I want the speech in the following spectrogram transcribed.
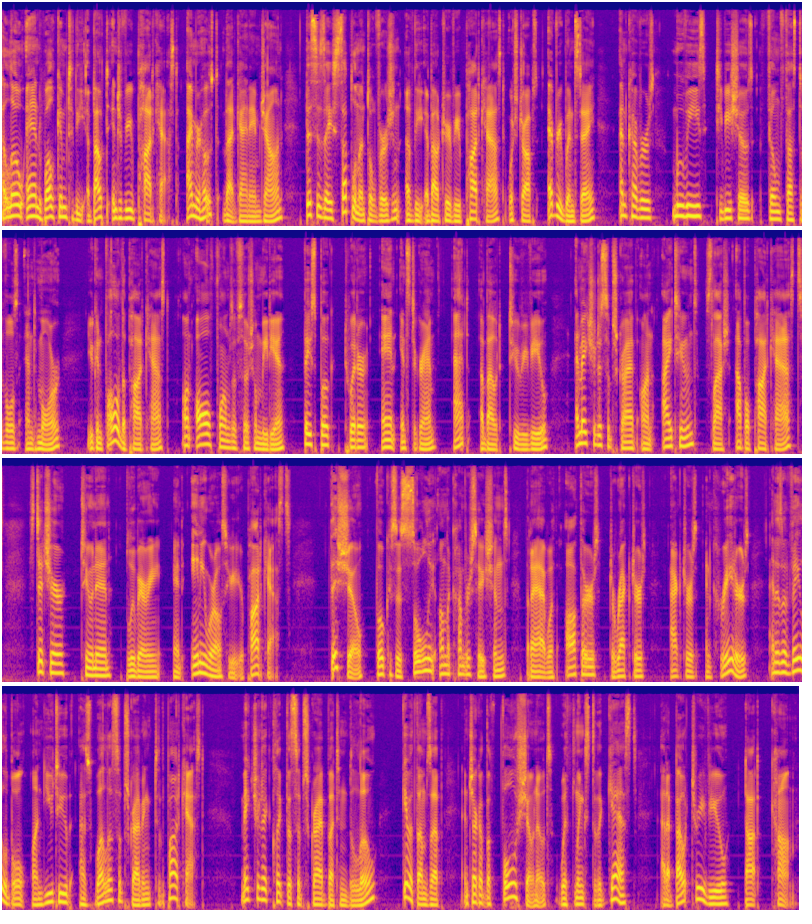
Hello and welcome to the About to Interview podcast. I'm your host, that guy named John. This is a supplemental version of the About to Review podcast, which drops every Wednesday and covers movies, TV shows, film festivals, and more. You can follow the podcast on all forms of social media Facebook, Twitter, and Instagram at About to Review. And make sure to subscribe on iTunes slash Apple Podcasts, Stitcher, TuneIn, Blubrry, and anywhere else you get your podcasts. This show focuses solely on the conversations that I have with authors, directors, actors, and creators, and is available on YouTube as well as subscribing to the podcast. Make sure to click the subscribe button below, give a thumbs up, and check out the full show notes with links to the guests at abouttoreview.com.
